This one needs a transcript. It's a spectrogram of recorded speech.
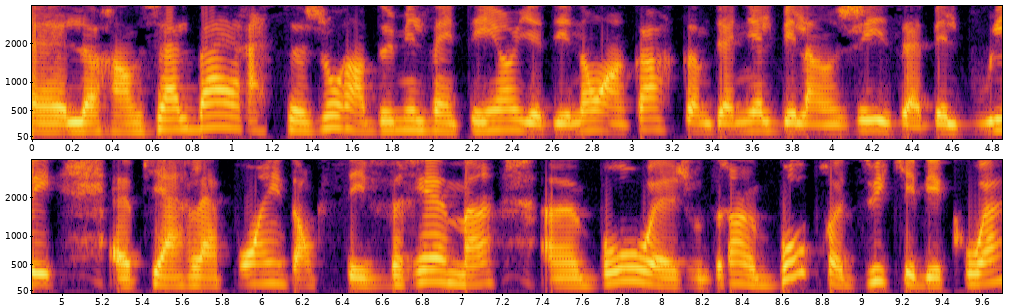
Euh, Laurence Jalbert. À ce jour, en 2021, il y a des noms encore comme Daniel Bélanger, Isabelle Boulay, euh, Pierre Lapointe. Donc, c'est vraiment un beau, euh, je vous dirais, un beau produit québécois.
